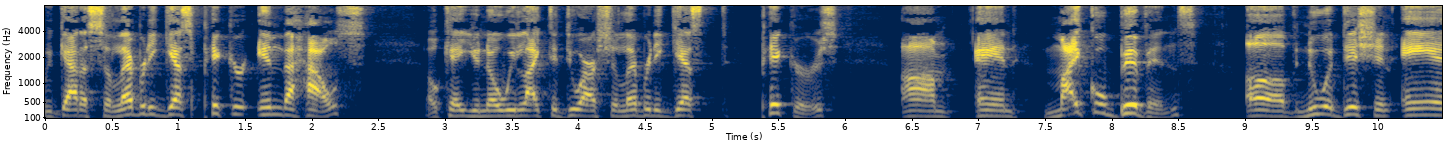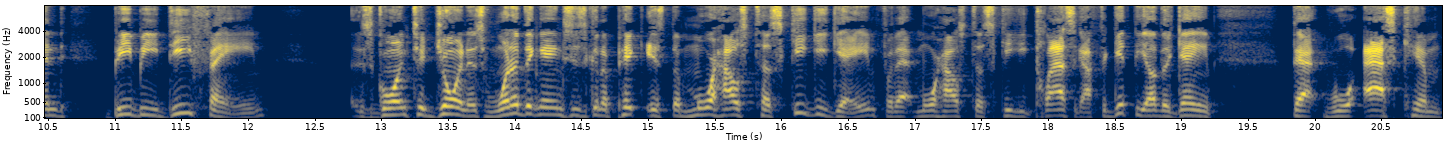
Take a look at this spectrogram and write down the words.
We've got a celebrity guest picker in the house. Okay, you know we like to do our celebrity guest pickers. Um, and Michael Bivins of New Edition and BBD fame is going to join us. One of the games he's going to pick is the Morehouse Tuskegee game for that Morehouse Tuskegee Classic. I forget the other game that we'll ask him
